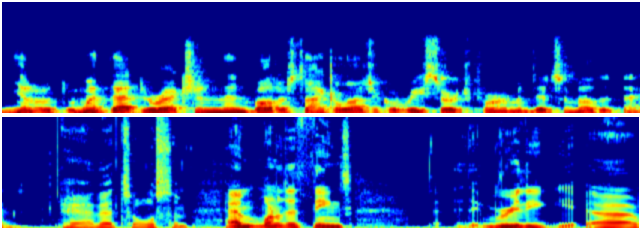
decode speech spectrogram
you know went that direction and then bought a psychological research firm and did some other things Yeah, that's awesome. And one of the things really uh,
